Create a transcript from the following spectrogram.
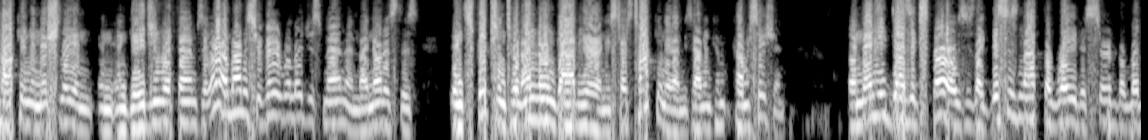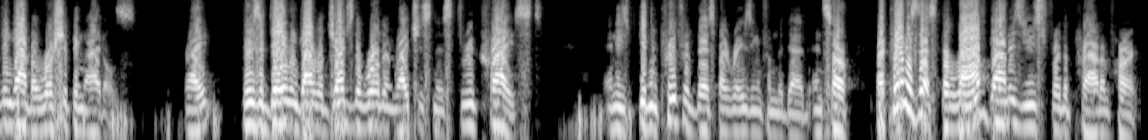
talking initially and, and engaging with them, saying, oh, I notice you're very religious men, and I notice this, inscription to an unknown God here, and he starts talking to them. He's having a conversation. And then he does expose. He's like, this is not the way to serve the living God by worshiping idols, right? There's a day when God will judge the world in righteousness through Christ. And he's given proof of this by raising him from the dead. And so my point is this. The law of God is used for the proud of heart.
